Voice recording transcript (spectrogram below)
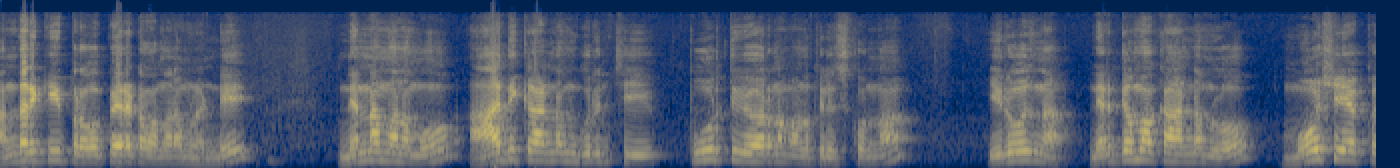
అందరికీ ప్రభు పేరట వందనములండి. నిన్న మనము ఆది కాండం గురించి పూర్తి వివరణ మనం తెలుసుకున్నాం. ఈ రోజున నిర్గమ కాండంలో మోషే యొక్క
